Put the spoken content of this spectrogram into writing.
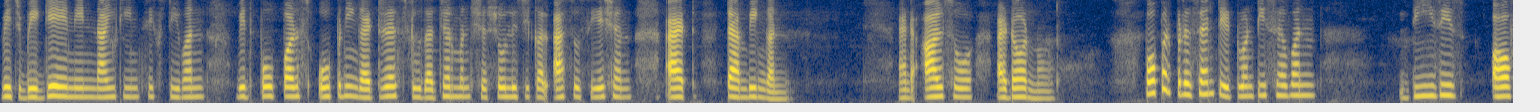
which began in 1961 with Popper's opening address to the German Sociological Association at Tübingen and also Adorno. Popper presented 27 theses of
